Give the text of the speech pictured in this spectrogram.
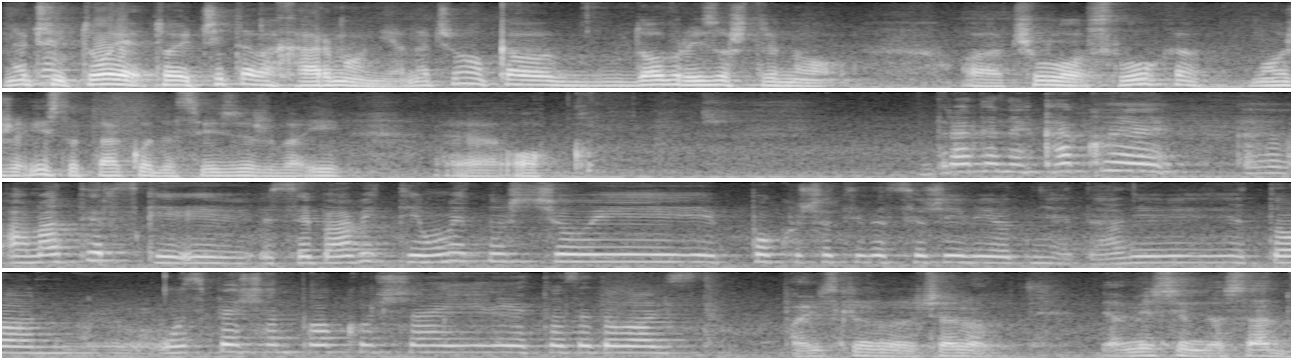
Znači, to je, to je čitava harmonija. Znači, ono kao dobro izoštreno čulo sluha, može isto tako da se izvežba i e, oko. Dragane, kako je e, amaterski se baviti umetnošću i pokušati da se živi od nje? Da li je to uspešan pokušaj ili je to zadovoljstvo? Pa iskreno rečeno, ja mislim da sad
